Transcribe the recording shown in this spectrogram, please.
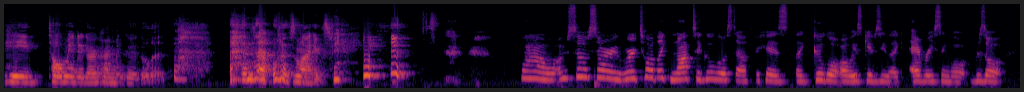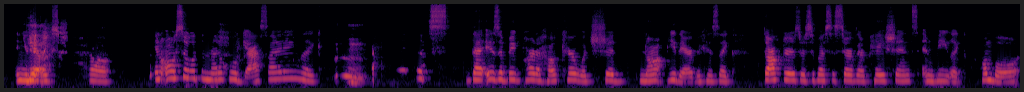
He told me to go home and Google it, and that was my experience. Wow, I'm so sorry. We're told like not to Google stuff because like Google always gives you like every single result, and you yeah. get like. Oh. And also with the medical gaslighting, like mm. that's that is a big part of healthcare, which should not be there because like doctors are supposed to serve their patients and be like humble.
